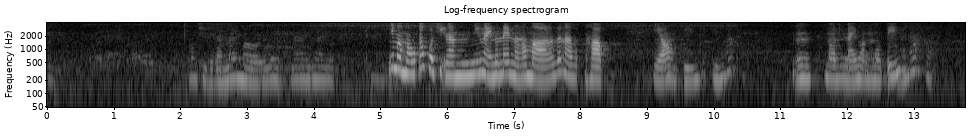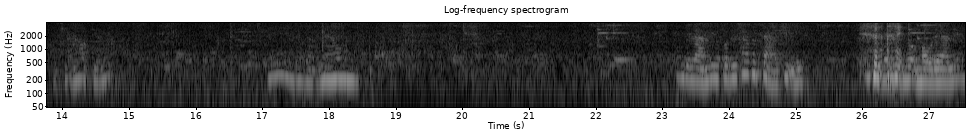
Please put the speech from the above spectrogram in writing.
chưa không chỉ phải làm lai mờ thôi lai lai nhưng mà màu tóc của chị làm như này nó nên là nó mờ nó rất là hợp hiểu không tím thích tím đất ừ, màu này hoặc màu tím tím đất cơ Của chị nó hợp tím đất thế bây giờ nào không thì làm đi có đứa khác nó xả chị chị về chị nhuộm màu đè lên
